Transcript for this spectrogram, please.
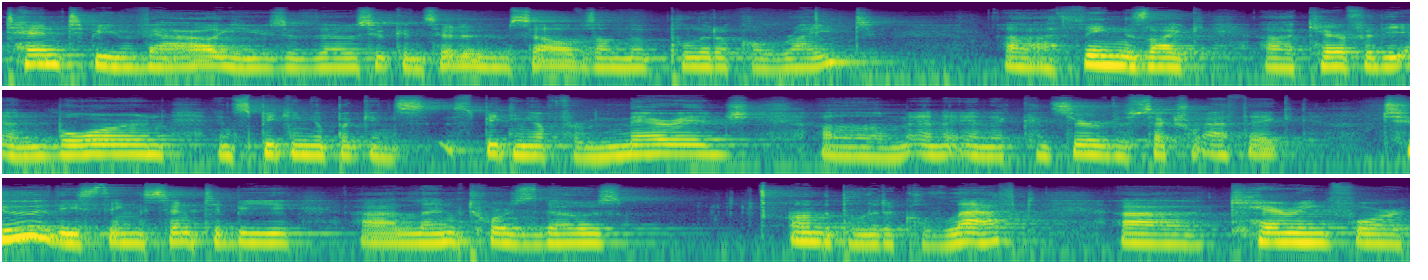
tend to be values of those who consider themselves on the political right. Uh, things like uh, care for the unborn and speaking up against speaking up for marriage um, and, and a conservative sexual ethic. Two of these things tend to be uh, towards those on the political left uh, caring for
